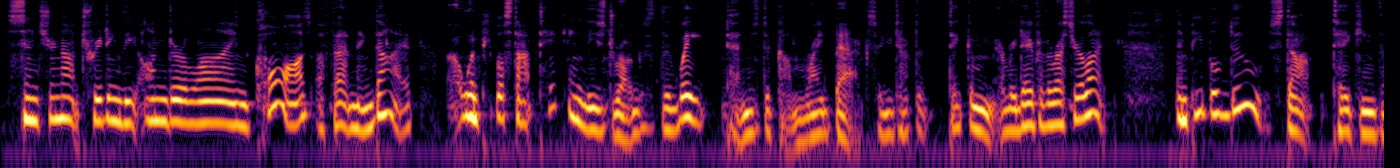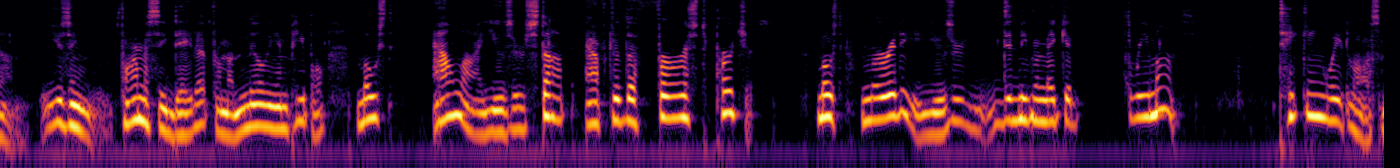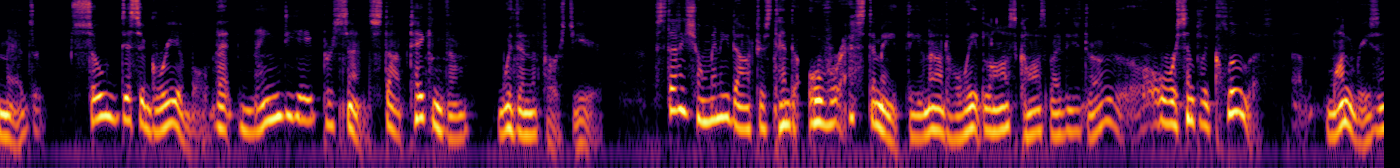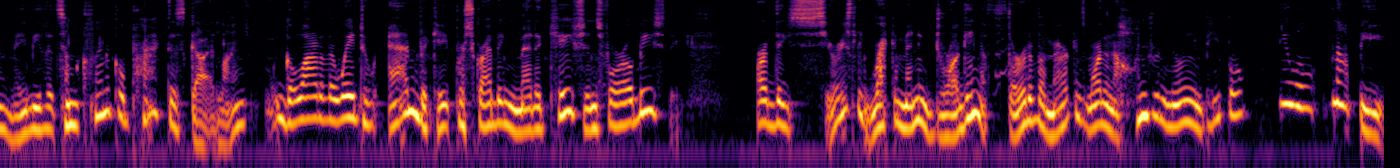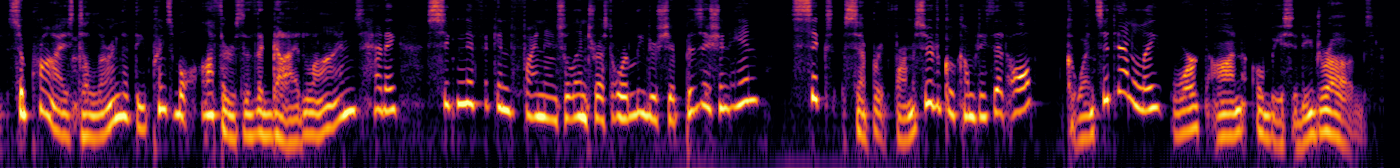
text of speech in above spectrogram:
Since you're not treating the underlying cause, a fattening diet, Uh, when people stop taking these drugs, the weight tends to come right back, so you'd have to take them every day for the rest of your life. And people do stop taking them. Using pharmacy data from a million people, most Alli users stopped after the first purchase. Most Meridia users didn't even make it three months taking weight loss meds are so disagreeable that 98% stop taking them within the first year. Studies show many doctors tend to overestimate the amount of weight loss caused by these drugs, or were simply clueless. Um, one reason may be that some clinical practice guidelines go out of their way to advocate prescribing medications for obesity. Are they seriously recommending drugging a third of Americans, more than 100 million people? You will not be surprised to learn that the principal authors of the guidelines had a significant financial interest or leadership position in six separate pharmaceutical companies that all, coincidentally, worked on obesity drugs.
